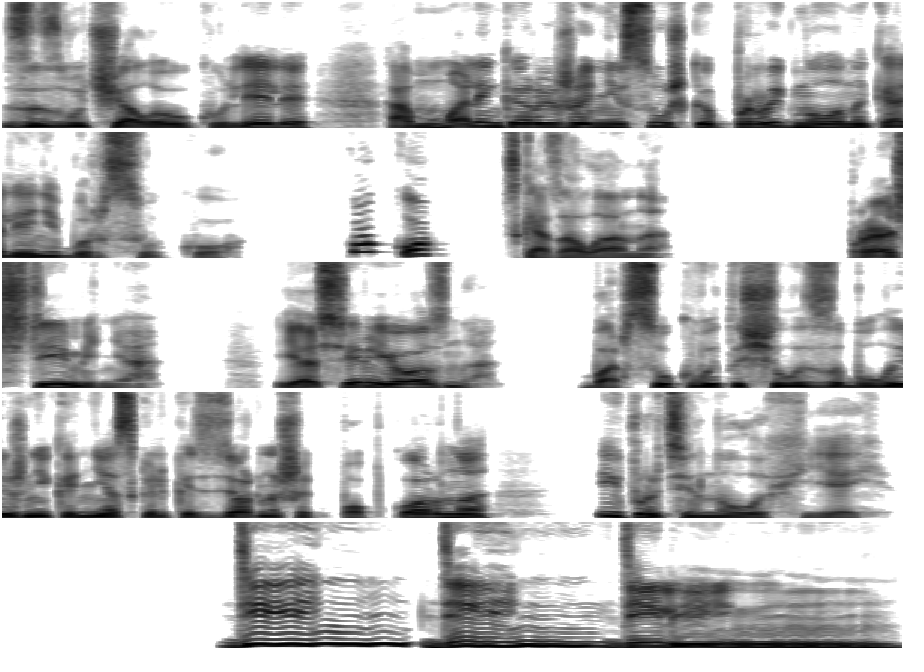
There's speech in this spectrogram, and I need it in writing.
Зазвучала укулеле, а маленькая рыжая несушка прыгнула на колени барсуку. «Ко-ко», — сказала она. «Прости меня. Я серьезно. Барсук вытащил из-за булыжника несколько зернышек попкорна и протянул их ей. «Динь, динь, дилинь!»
